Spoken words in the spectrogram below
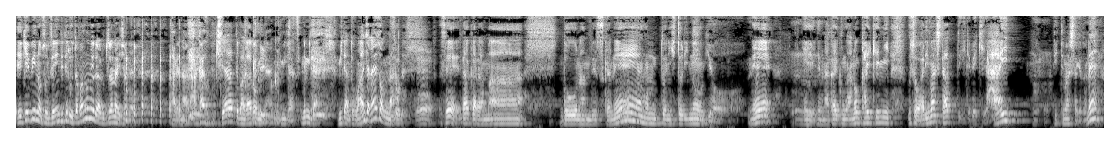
AKB のその全員出てる歌番組よりは映らないでしょうね。あれな、赤い服着せやがってバカ野郎みたいな、みたいな、ね、みたいな、みたいなとこもあるんじゃない？そんな。そうですね。せえ、だからまあ、どうなんですかね。本当に一人農業。ね。えーでも中井くんがあの会見に嘘はありましたって言ってベッキーが、はいって言ってましたけどね。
